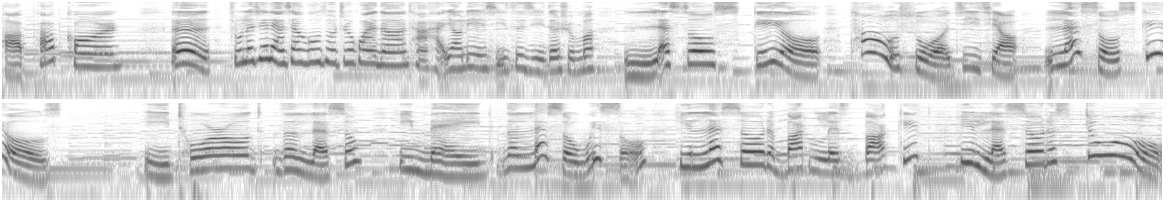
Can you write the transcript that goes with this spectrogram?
；Pop popcorn。嗯，除了这两项工作之外呢，他还要练习自己的什么 lasso skill 套索技巧 lasso skills。He twirled the lasso. He made the lasso whistle. He lassoed a bottomless bucket. He lassoed a stool.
